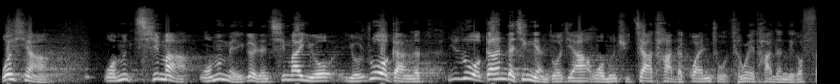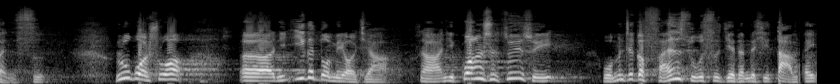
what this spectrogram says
我想，我们起码，我们每一个人起码有有若干的若干的经典作家，我们去加他的关注，成为他的那个粉丝。如果说，呃，你一个都没有加，是吧？你光是追随我们这个凡俗世界的那些大 V，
